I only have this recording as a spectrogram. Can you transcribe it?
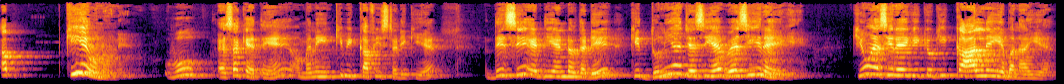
अब की है उन्होंने। वो ऐसा कहते हैं, और मैंने इनकी भी काफ़ी स्टडी की है। They say at the end of the day कि दुनिया जैसी है, वैसी ही रहेगी। क्यों ऐसी रहेगी? क्योंकि काल ने ये बनाई है।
